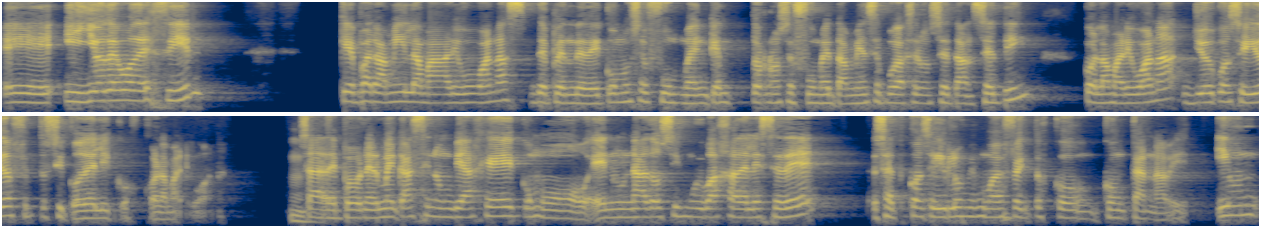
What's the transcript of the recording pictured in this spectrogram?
Eh, y yo debo decir que para mí la marihuana depende de cómo se fume, en qué entorno se fume, también se puede hacer un set and setting. Con la marihuana yo he conseguido efectos psicodélicos con la marihuana. O sea, de ponerme casi en un viaje como en una dosis muy baja del SD, o sea, conseguir los mismos efectos con, con cannabis. Y un,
